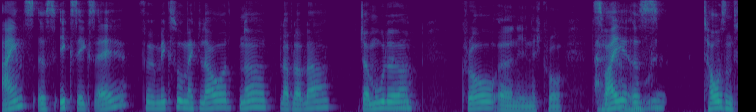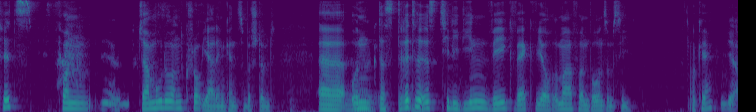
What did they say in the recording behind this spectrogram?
1 ist XXL für Mixo, McLeod, ne, bla bla bla. Jamule, Ja. Crow, äh, nee, nicht Crow. 2 Jamule? ist 1000 Hits von Ja. Jamule und Crow. Ja, den kennst du bestimmt. Äh, und okay. das dritte ist Tilidin, Weg, Weg, wie auch immer, von Bones MC. Okay? Ja.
